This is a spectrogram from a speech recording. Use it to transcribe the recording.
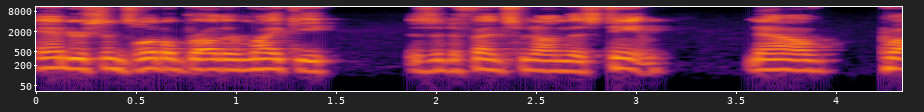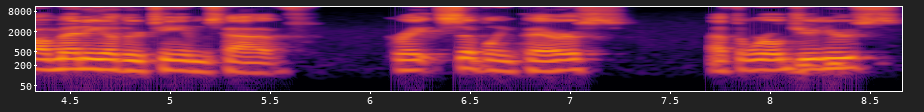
Anderson's little brother, Mikey, is a defenseman on this team. Now, while many other teams have great sibling pairs at the World mm-hmm. Juniors,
